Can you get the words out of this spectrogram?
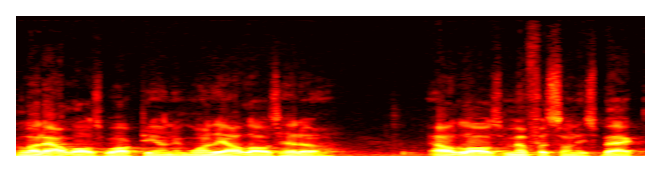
A lot of outlaws walked in, and one of the outlaws had a Outlaws Memphis on his back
